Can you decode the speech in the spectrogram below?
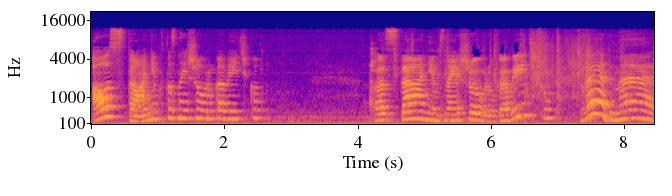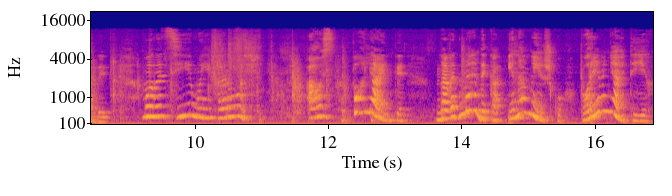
А останнім хто знайшов рукавичку? Останнім знайшов рукавичку ведмедик. Молодці, мої хороші. А ось погляньте на ведмедика і на мишку. Порівняйте їх.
